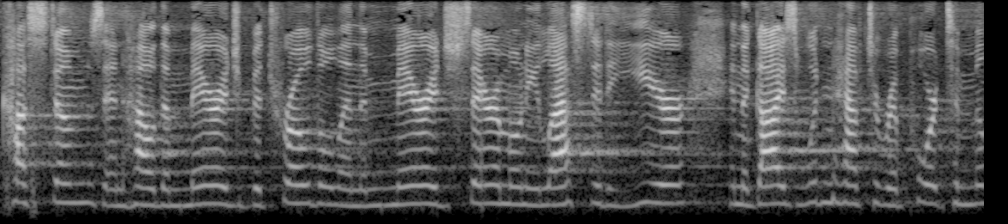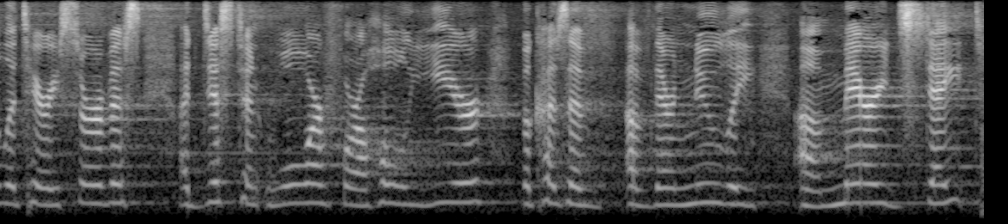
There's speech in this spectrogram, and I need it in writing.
customs and how the marriage betrothal and the marriage ceremony lasted a year, and the guys wouldn't have to report to military service, a distant war for a whole year because of, of their newly um, married state.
